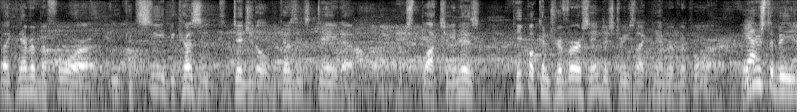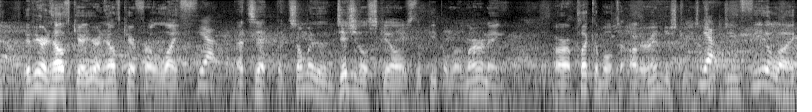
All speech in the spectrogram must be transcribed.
like never before, you could see, because it's digital, because it's data, which blockchain is, people can traverse industries like never before. It Yeah. used to be, if you're in healthcare, you're in healthcare for life. Yeah. That's it, but so many of the digital skills that people are learning are applicable to other industries. Do- Yeah. Do, you feel like,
